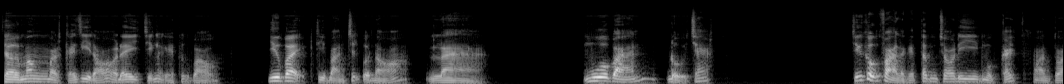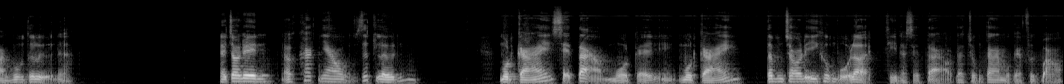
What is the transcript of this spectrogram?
Chờ mong mà cái gì đó ở đây chính là cái phước báo. Như vậy thì bản chất của nó là mua bán, đổi trác. Chứ không phải là cái tâm cho đi một cách hoàn toàn vô tư lự nữa. Thế cho nên nó khác nhau rất lớn một cái sẽ tạo một cái một cái tâm cho đi không vụ lợi thì nó sẽ tạo ra chúng ta một cái phước báo.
